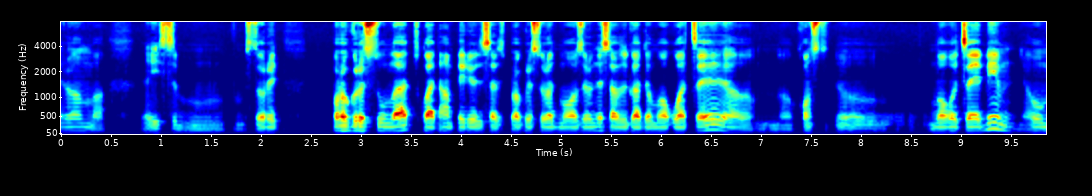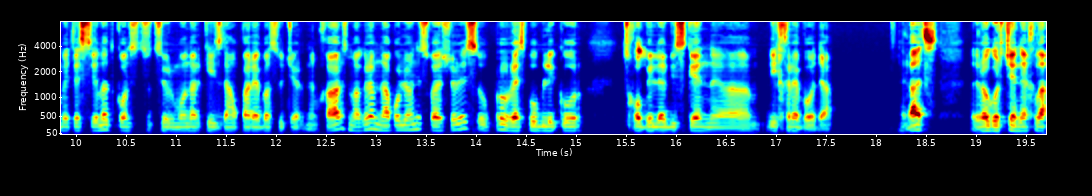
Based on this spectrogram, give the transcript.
რომ ის სწორედ პროგრესულად, თქვა ამ პერიოდისაც პროგრესულად მოაზრებდა საზოგადო მოღვაწე მოღვაწეები, უმეტესწილად კონსტიტუციური მონარქიის დამყარებას უჭერდნენ ხარს, მაგრამ ნაპოლეონის სხვა შორის უფრო რესპუბლიკურ წყობილებისკენ იხრებოდა. რაც როგორც ჩვენ ახლა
